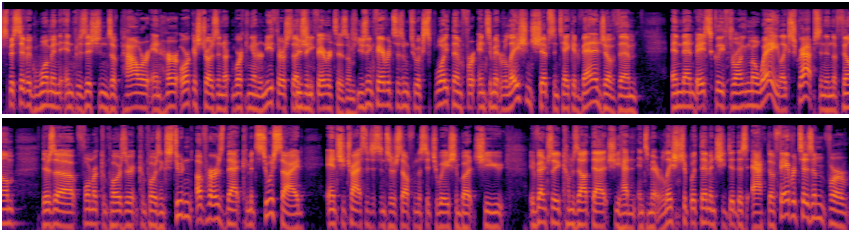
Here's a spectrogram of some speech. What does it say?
specific woman in positions of power in her orchestras and working underneath her so Using she favoritism. using favoritism to exploit them for intimate relationships and take advantage of them and then basically throwing them away like scraps and in the film there's a former composer composing student of hers that commits suicide and she tries to distance herself from the situation but she eventually it comes out that she had an intimate relationship with them and she did this act of favoritism for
